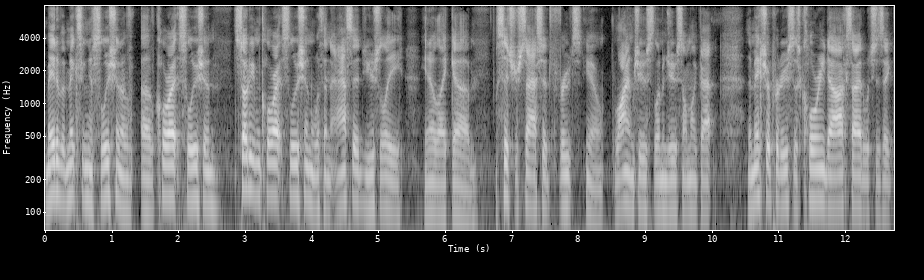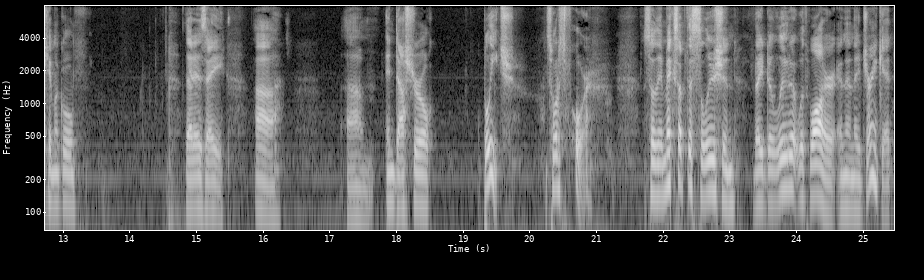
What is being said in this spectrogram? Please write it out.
made of a mixing solution of, of chlorite solution, sodium chlorite solution with an acid, usually you know like um, citrus acid, fruits, you know lime juice, lemon juice, something like that. The mixture produces chlorine dioxide, which is a chemical that is a uh, um, industrial bleach. That's what it's for. So they mix up this solution, they dilute it with water, and then they drink it.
